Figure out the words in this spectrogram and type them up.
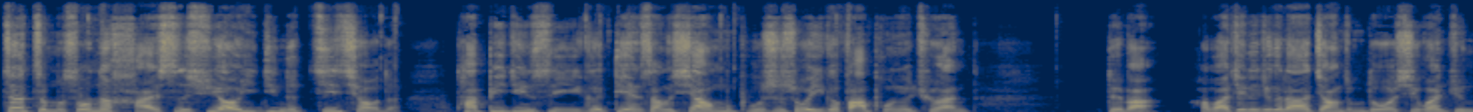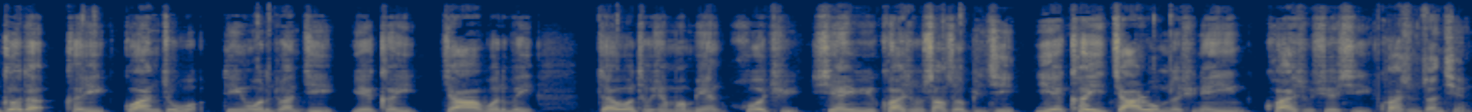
这怎么说呢？还是需要一定的技巧的。它毕竟是一个电商项目，不是说一个发朋友圈，对吧？好吧，今天就跟大家讲这么多。喜欢军哥的可以关注我，订阅我的专辑，也可以。加我的微，在我头像旁边获取闲鱼快速上手笔记，也可以加入我们的训练营，快速学习，快速赚钱。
